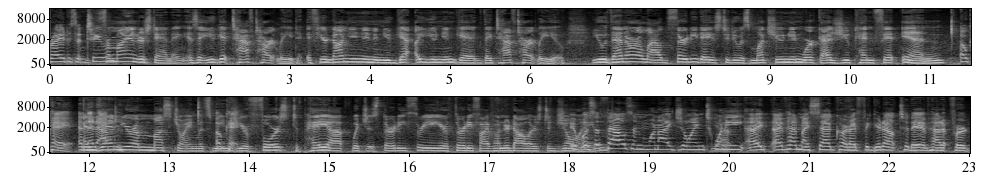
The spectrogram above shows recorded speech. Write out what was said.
right? Is it mm-hmm. two? From my understanding, is that you get Taft Hartleyed. If you're non-union and you get a union gig, they Taft Hartley you. You then are allowed 30 days to do as much union work as you can fit in, okay. And, and, then, then, after, you're a must join, which means Okay. you're forced to pay up, which is 33 or 3500 dollars to join. It was a thousand when I joined. Twenty. I, I've had my SAG card. I figured out today. I've had it for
